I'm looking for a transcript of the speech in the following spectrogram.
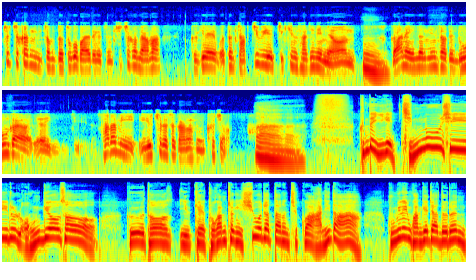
추측한 좀 더 두고 봐야 되겠지만 추측하면 아마 그게 어떤 잡지 위에 찍힌 사진이면 음. 그 안에 있는 인사들이 누군가 에, 사람이 유출했을 가능성이 크죠. 아. 근데 이게 집무실을 옮겨서 그 더 이렇게 도감청이 쉬워졌다는 측과 아니다. 국민의힘 관계자들은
